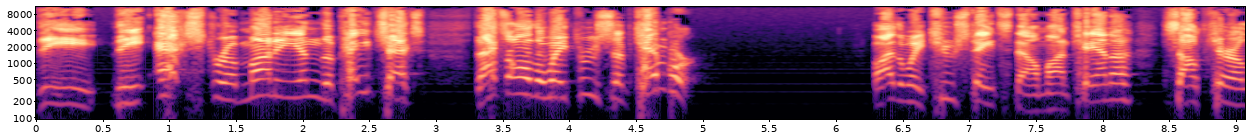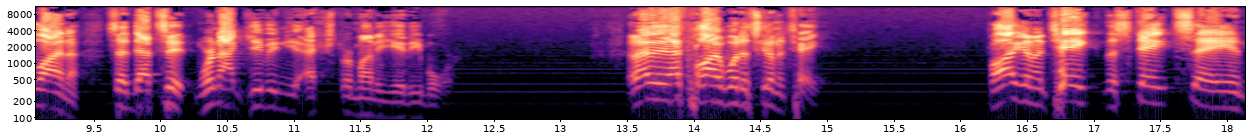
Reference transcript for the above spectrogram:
The, the extra money in the paychecks, that's all the way through September. By the way, two states now, Montana, South Carolina, said that's it. We're not giving you extra money anymore. And I think that's probably what it's going to take. Probably going to take the state saying,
